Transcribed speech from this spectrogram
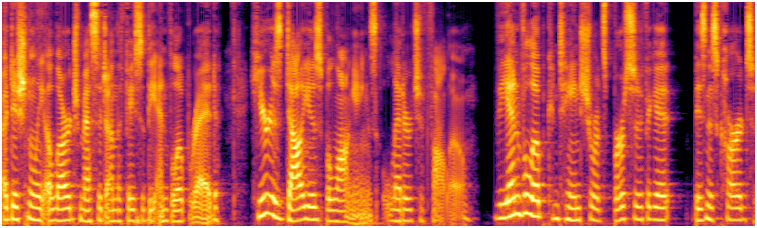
Additionally, a large message on the face of the envelope read, Here is Dahlia's belongings, letter to follow. The envelope contained Short's birth certificate, business cards,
